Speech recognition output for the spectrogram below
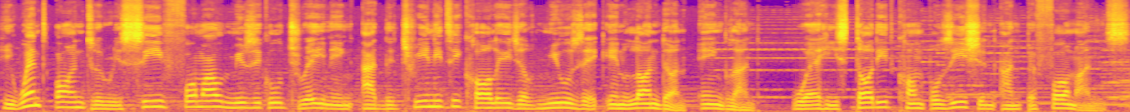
He went on to receive formal musical training at the Trinity College of Music in London, England, where he studied composition and performance.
